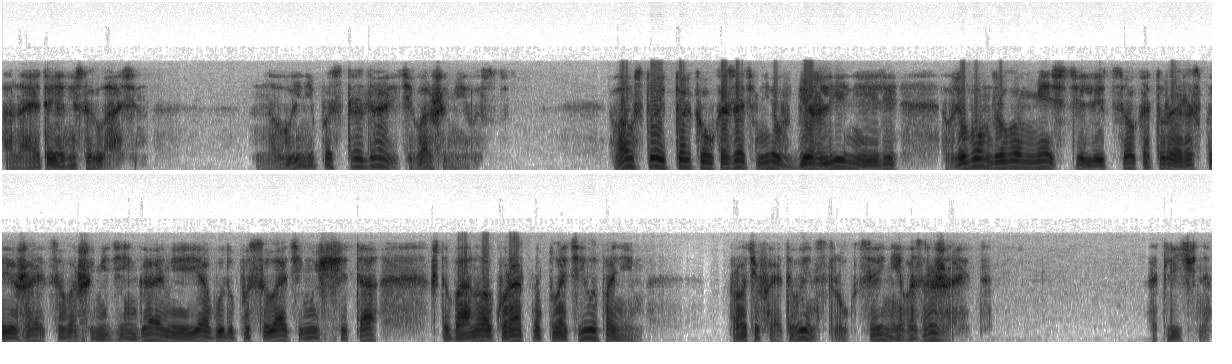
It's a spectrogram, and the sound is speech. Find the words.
а на это я не согласен. Но вы не пострадаете, ваша милость. Вам стоит только указать мне в Берлине или в любом другом месте лицо, которое распоряжается вашими деньгами, и я буду посылать ему счета, чтобы оно аккуратно платило по ним. Против этого инструкция не возражает. Отлично.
